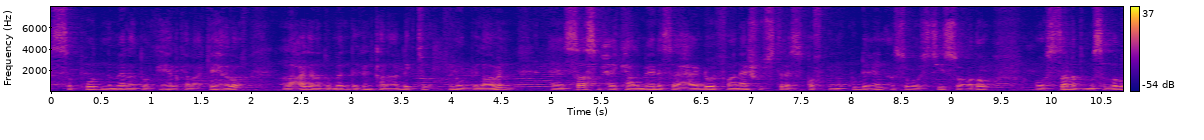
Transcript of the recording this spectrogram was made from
supportna meel hadduu ka hel kala ka helo lacagana hadduu meel dhegan kala dhigto inuu bilaabin. Saas maxay kaalmeynaysaa haydhow financial stress qofka inuu ku dhicin isagoo sii socdo oo sanad mase laba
